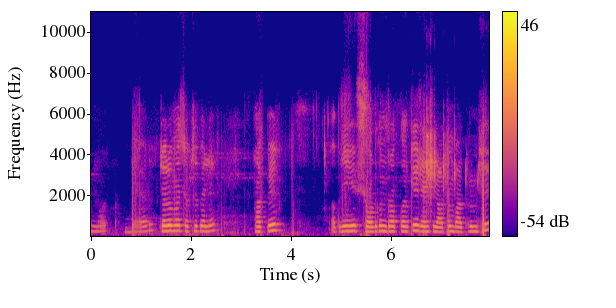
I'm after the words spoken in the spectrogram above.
नॉट बैड चलो मैं सबसे पहले यहाँ पे अपने ये गन ड्रॉप करके रेंच लाता हूँ बाथरूम से।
